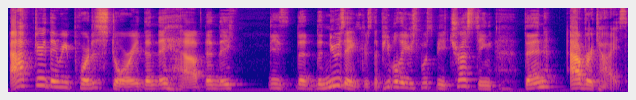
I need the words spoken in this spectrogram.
after they report a story, then they have, then they these the, the news anchors, the people that you're supposed to be trusting, then advertise.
